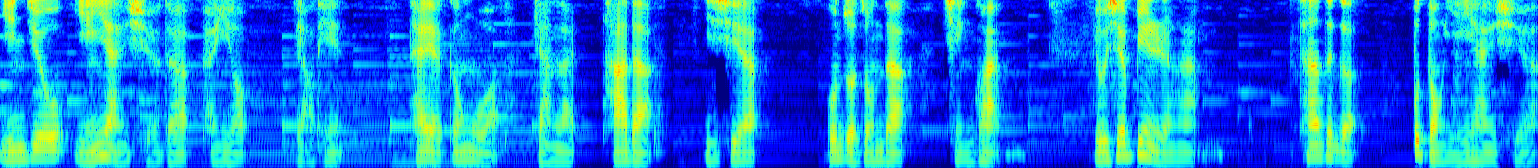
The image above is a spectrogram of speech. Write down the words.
研究营养学的朋友聊天，他也跟我讲了他的一些工作中的情况。有些病人啊，他这个不懂营养学，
